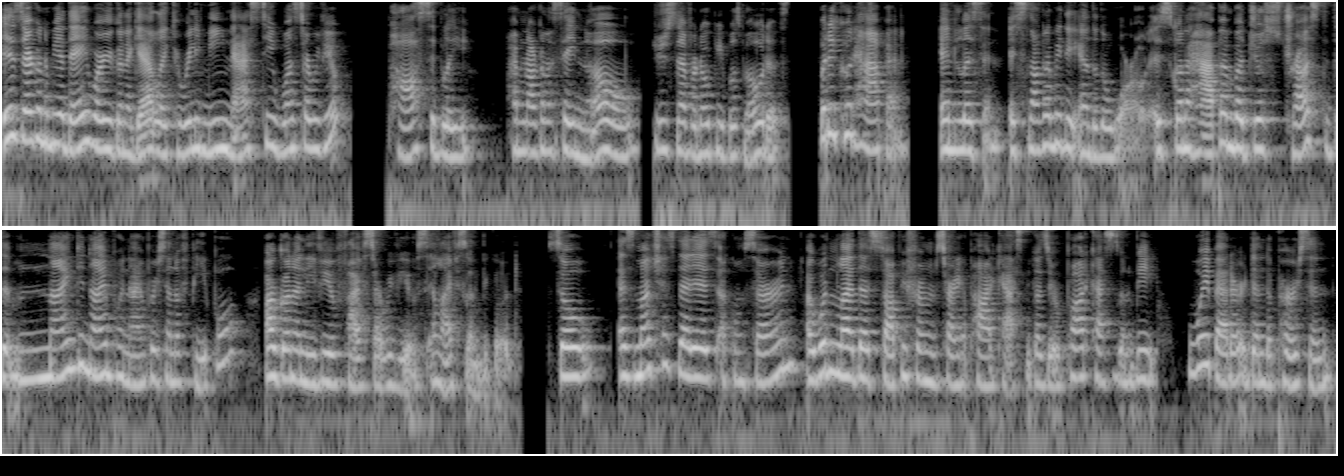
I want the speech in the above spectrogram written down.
Is there gonna be a day where you're gonna get like a really mean, nasty one star review? Possibly. I'm not gonna say no. You just never know people's motives. But it could happen. And listen, it's not gonna be the end of the world. It's gonna happen, but just trust that 99.9% of people are gonna leave you five star reviews and life is gonna be good. So, as much as that is a concern, I wouldn't let that stop you from starting a podcast because your podcast is gonna be way better than the person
